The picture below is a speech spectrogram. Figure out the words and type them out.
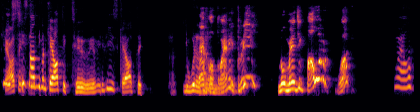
He's, Chaotic? he's not even chaotic too. If, if he's chaotic, you wouldn't Level 23? No magic power? What? Well,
